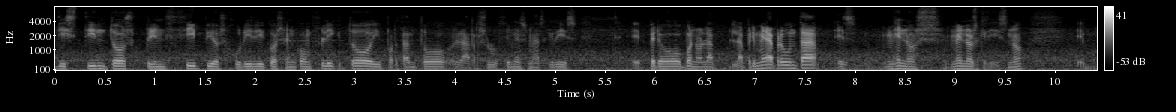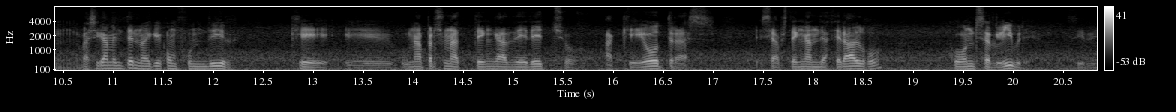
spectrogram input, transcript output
distintos principios jurídicos en conflicto y por tanto la resolución es más gris. Eh, pero bueno, la, primera pregunta es menos, menos gris, ¿no? básicamente no hay que confundir que una persona tenga derecho a que otras se abstengan de hacer algo con ser libre. Es decir,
